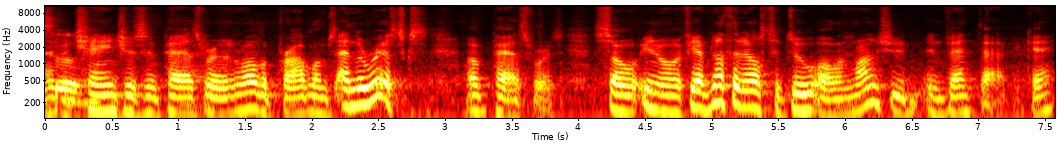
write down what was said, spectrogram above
and the changes in password and all the problems and the risks of passwords. So, you know, if you have nothing else to do, Owen, why don't you invent that, okay?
